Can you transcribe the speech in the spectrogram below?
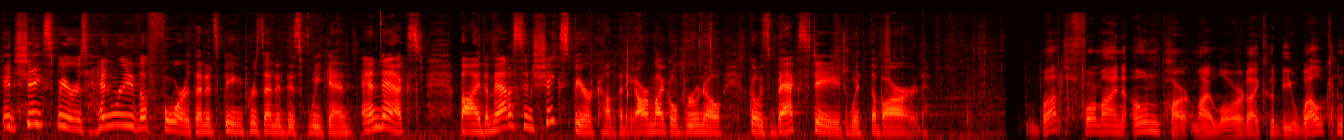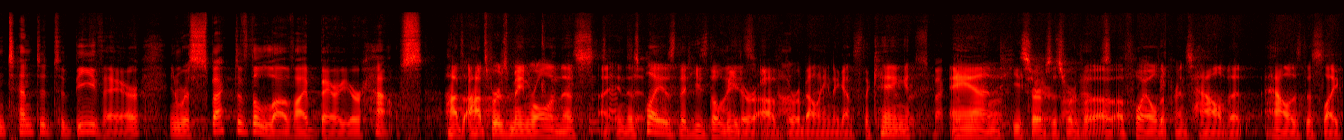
It's Shakespeare's Henry IV, and it's being presented this weekend and next by the Madison Shakespeare Company. Our Michael Bruno goes backstage with the bard. But for mine own part, my lord, I could be well contented to be there in respect of the love I bear your house. Hotspur's main role in this uh, in this play is that he's the leader of the rebellion against the king, and he serves as sort of a, a foil to Prince Hal. That Hal is this like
